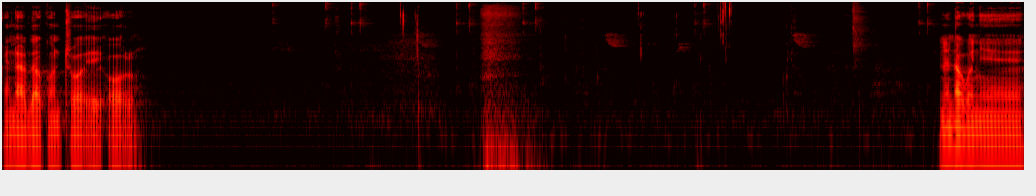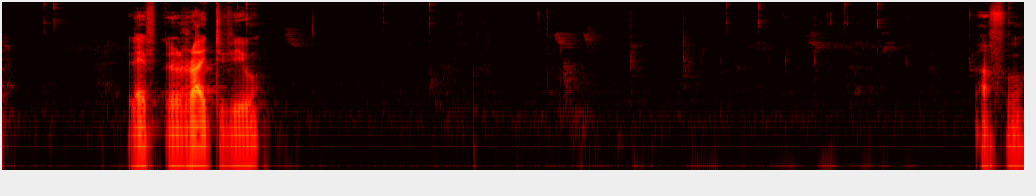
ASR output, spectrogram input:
kaenda labda control A all. Naenda kwenye left right view. Afu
